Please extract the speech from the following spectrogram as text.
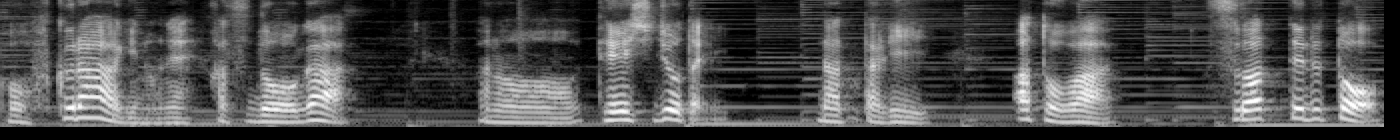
こうふくらはぎのね活動があの停止状態になったりあとは座ってると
